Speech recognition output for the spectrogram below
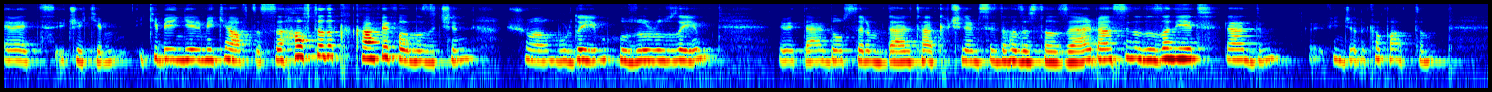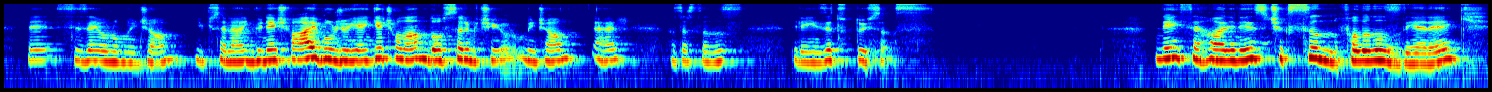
Evet 3 Ekim 2022 haftası haftalık kahve falınız için şu an buradayım, huzurunuzdayım. Evet değerli dostlarım, değerli takipçilerim siz de hazırsanız eğer ben sizin adınıza niyetlendim. Fincanı kapattım ve size yorumlayacağım. Yükselen güneş ve ay burcu yengeç olan dostlarım için yorumlayacağım. Eğer hazırsanız, dileğinizi tuttuysanız. Neyse haliniz çıksın falınız diyerek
